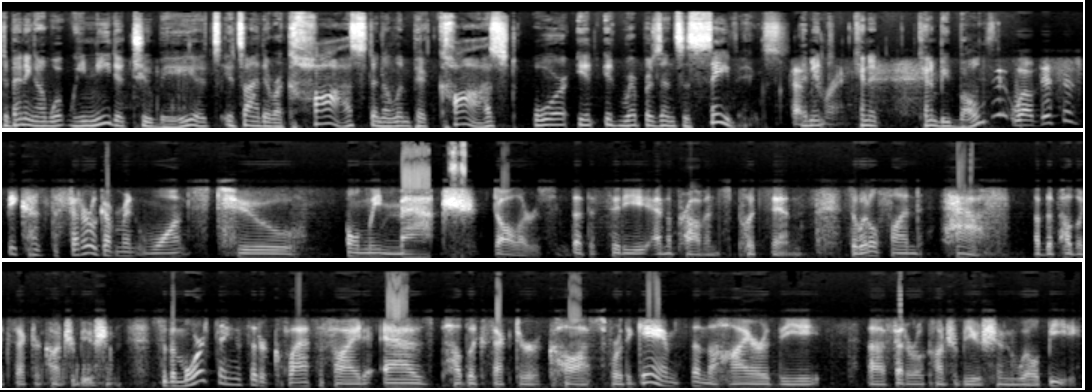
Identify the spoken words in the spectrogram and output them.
depending on what we need it to be, it's, it's either a cost, an Olympic cost, or it, it represents a savings. That's I mean, right. can it, can it be both? Well, this is because the federal government wants to only match dollars that the city and the province puts in. So it'll fund half of the public sector contribution. So the more things that are classified as public sector costs for the games, then the higher the uh, federal contribution will be.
